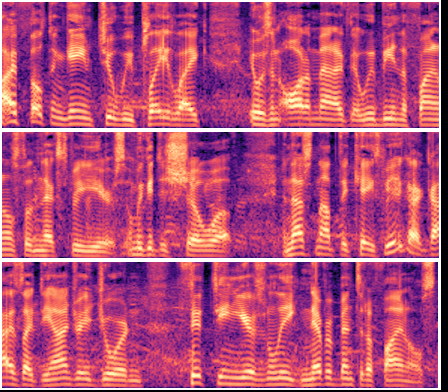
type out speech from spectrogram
I felt in Game Two we played like it was an automatic that we'd be in the finals for the next three years, and we could just show up. And that's not the case. We got guys like DeAndre Jordan, 15 years in the league, never been to the finals.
